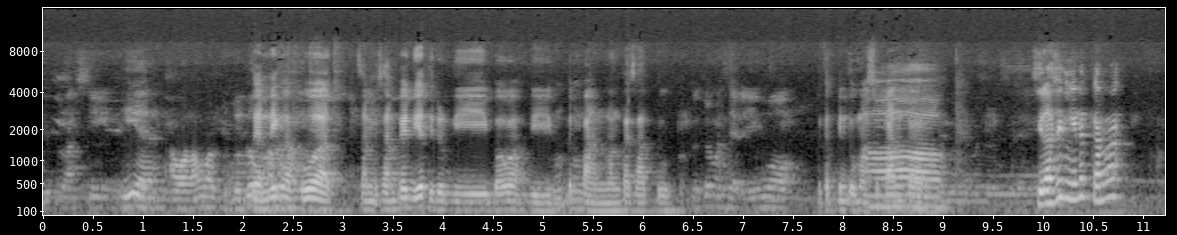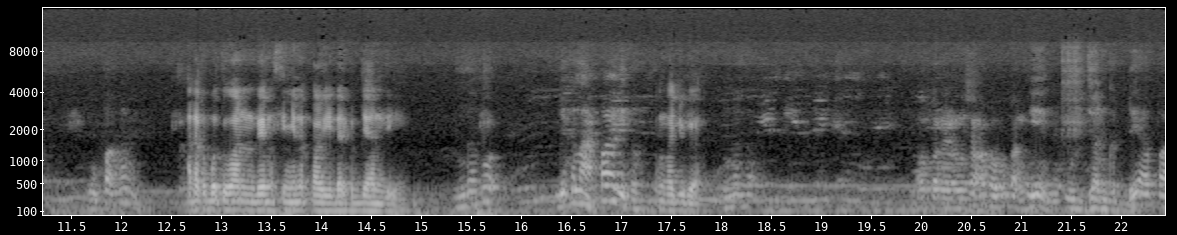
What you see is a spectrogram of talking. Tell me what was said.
itu masih iya awal-awal landing nggak kuat. Sampai-sampai dia tidur di bawah di Mm-mm. depan lantai satu. Itu masih ada Iwo. Dekat pintu masuk Oh. kantor si Laksin nginep karena? Lupa kan? Ada kebutuhan dia mesti nginep kali dari kerjaan di enggak kok. Dia kenapa gitu? Enggak juga. Enggak enggak Korea rusak apa bukan? iya hujan gede apa?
